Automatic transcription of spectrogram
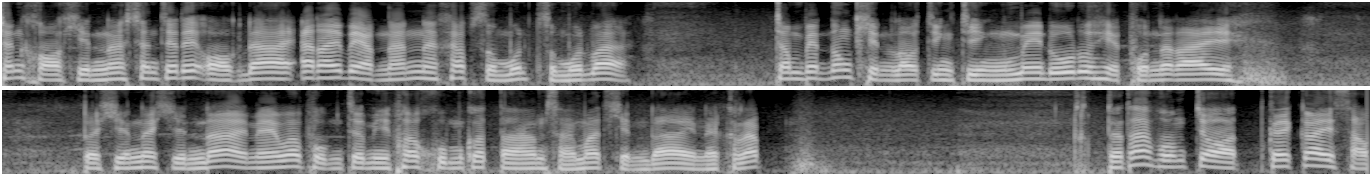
ฉันขอเขียนนะ ฉันจะได้ออกได้อะไรแบบนั้นนะครับ สมมุติสมมุติว่าจำเป็นต้องเขียนเราจริง ๆ ไม่รู้ด้วยเหตุผลอะไร แต่เขียนนะเขียนได้แม้ว่าผมจะมีผ้าคลุมก็ตามสามารถเขียนได้นะครับ แต่ถ้าผมจอดใกล้ ๆ เสา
